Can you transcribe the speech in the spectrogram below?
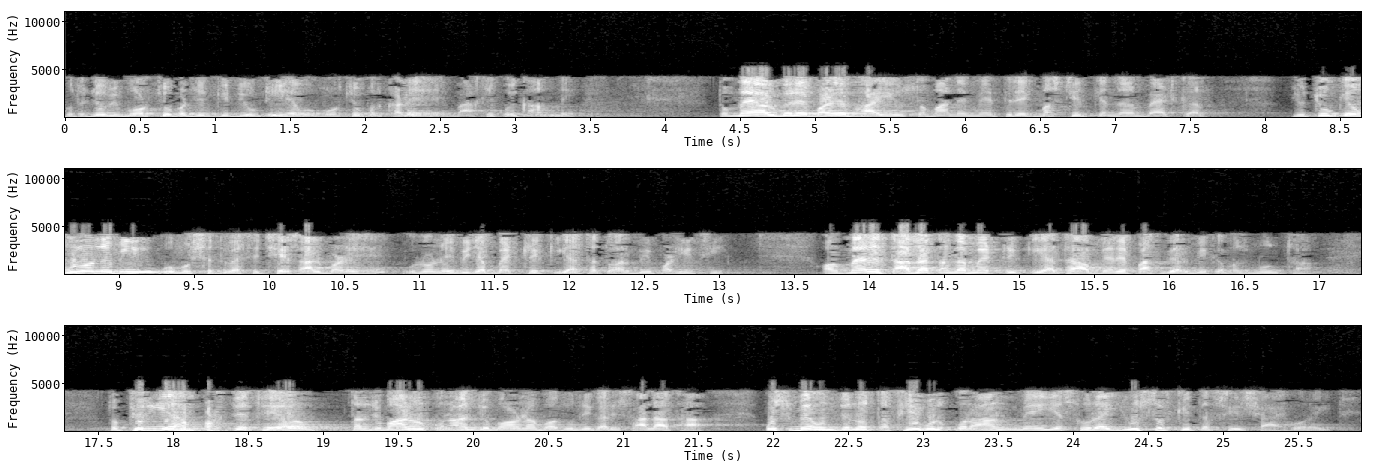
वो तो जो भी मोर्चों पर जिनकी ड्यूटी है, वो मोर्चों पर खड़े हैं, बाकी कोई काम नहीं। तो मैं और मेरे बड़े भाई उस जमाने में फिर एक मस्जिद के अंदर बैठकर, जो चूँकि उन्होंने भी, वो मुझसे तो वैसे छह साल बड़े हैं, उन्होंने भी जब मैट्रिक किया था तो अरबी पढ़ी थी। और मैंने ताज़ा ताज़ा मैट्रिक किया था मेरे पास भी अरबी का मजमून था। तो फिर ये हम पढ़ते थे और तर्जुमान कुरान जो मौलाना मौदूदी का रिसाला था, उसमें उन दिनों तफीमुल कुरान में यह सूरह यूसुफ की तफसीर शाये हो रही थी।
